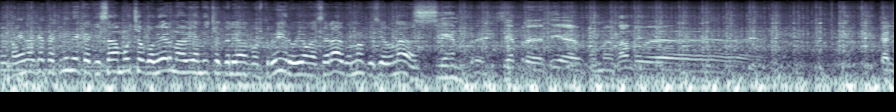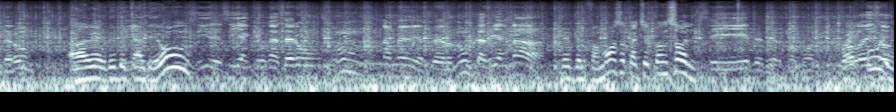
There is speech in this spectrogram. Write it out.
Me imagino que esta clínica quizás muchos gobiernos habían dicho que le iban a construir o iban a hacer algo, no quisieron nada. Siempre, siempre decía, comenzando de Calderón. A ver, desde Caldeón, Sí, decían que iban a hacer un- un- una media, pero nunca hacían nada. desde el famoso Cachetón Sol. Sí, desde el famoso. Pues, Solo hizo, uy.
